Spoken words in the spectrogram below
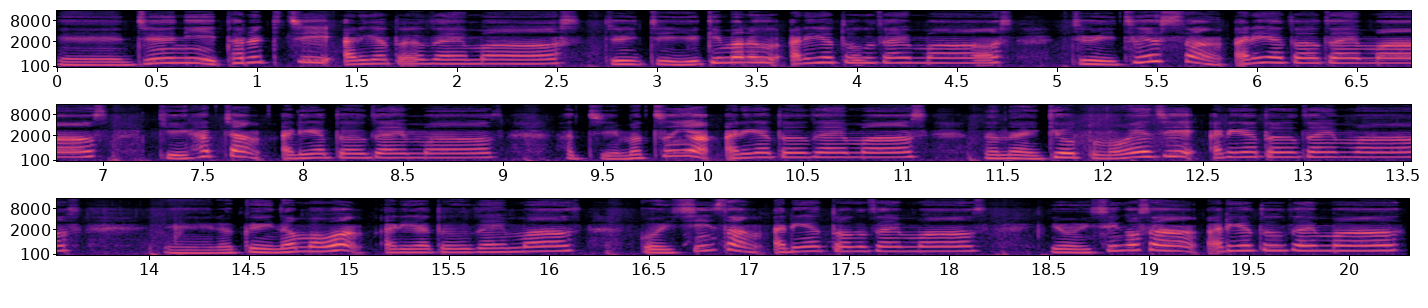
えー、12位、たるきち、ありがとうございます。11位、ゆきまる、ありがとうございます。10位、つやしさん、ありがとうございます。9位、はっちゃん、ありがとうございます。8位、まつんや、ありがとうございます。7位、京都の親父、ありがとうございます。えー、6位、ナンバーワン、ありがとうございます。5位、しんさん、ありがとうございます。4位、しんごさん、ありがとうございます。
